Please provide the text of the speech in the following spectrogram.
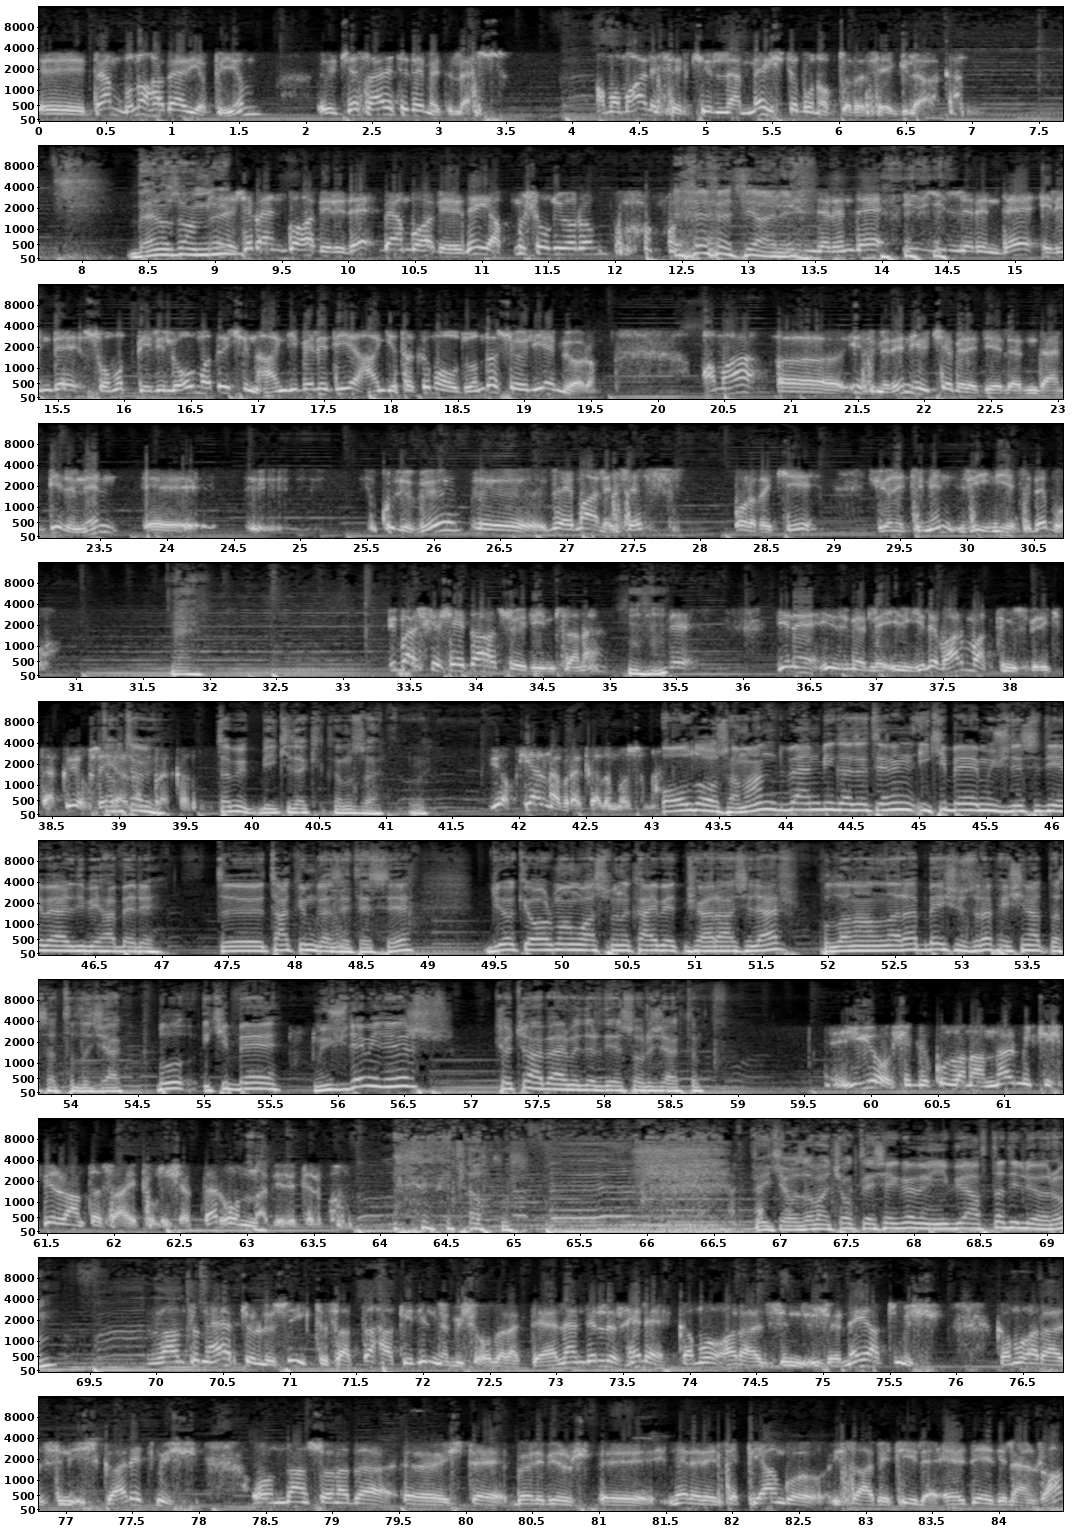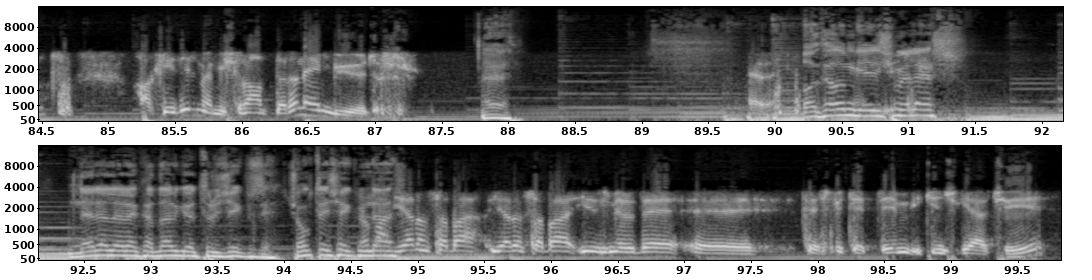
e, ben bunu haber yapayım. E, cesaret edemediler. Ama maalesef kirlenme işte bu noktada sevgili Hakan. Ben o zaman mini... Böylece ben bu haberi de ben bu haberi de yapmış oluyorum. evet yani. İlgililerinde, ilgililerinde elinde somut delil olmadığı için hangi belediye, hangi takım olduğunu da söyleyemiyorum. Ama e, İzmir'in ilçe belediyelerinden birinin e, e, kulübü e, ve maalesef oradaki yönetimin zihniyeti de bu. Evet. Bir başka şey daha söyleyeyim sana. hı. İşte yine İzmir'le ilgili var mı vaktimiz bir iki dakika yoksa Tabii yarına tabii. bırakalım. Tabii bir iki dakikamız var. Yok yarına bırakalım o zaman. Oldu o zaman. Ben bir gazetenin 2B müjdesi diye verdiği bir haberi. Takvim gazetesi. Diyor ki orman vasfını kaybetmiş araziler kullananlara 500 lira peşinatla satılacak. Bu 2B müjde midir? Kötü haber midir diye soracaktım. Yok şimdi kullananlar müthiş bir ranta sahip olacaklar. Onun haberidir bu. tamam. Peki o zaman çok teşekkür ederim. İyi bir hafta diliyorum. Rantın her türlüsü iktisatta hak edilmemiş olarak değerlendirilir. Hele kamu arazisinin üzerine yatmış, kamu arazisini işgal etmiş. Ondan sonra da e, işte böyle bir e, neredeyse piyango isabetiyle elde edilen rant hak edilmemiş rantların en büyüğüdür. Evet. Evet. Bakalım gelişmeler nerelere kadar götürecek bizi. Çok teşekkürler. Tamam, yarın sabah yarın sabah İzmir'de e, tespit ettiğim ikinci gerçeği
